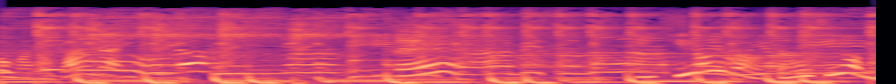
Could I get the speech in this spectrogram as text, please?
後までガンガン行くよえ勢いは大事よね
